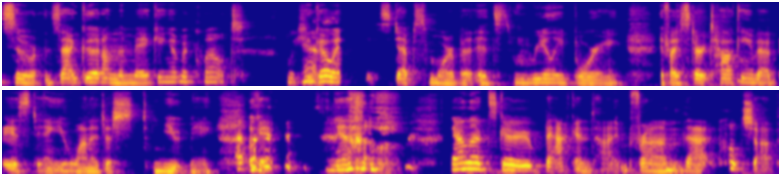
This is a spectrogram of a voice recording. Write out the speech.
So is that good on the making of a quilt? We can Yes. go into steps more, but it's really boring. If I start talking about basting, you want to just mute me. Okay. Now, now let's go back in time from that quilt shop.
